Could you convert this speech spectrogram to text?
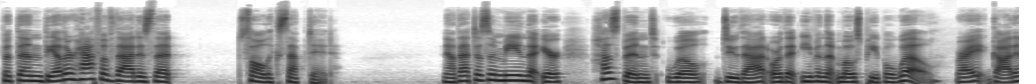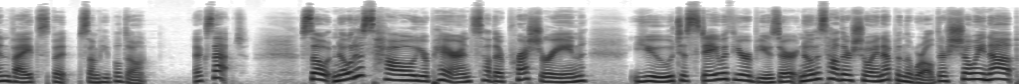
but then the other half of that is that Saul accepted. Now, that doesn't mean that your husband will do that or that even that most people will, right? God invites, but some people don't accept. So, notice how your parents, how they're pressuring you to stay with your abuser. Notice how they're showing up in the world. They're showing up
